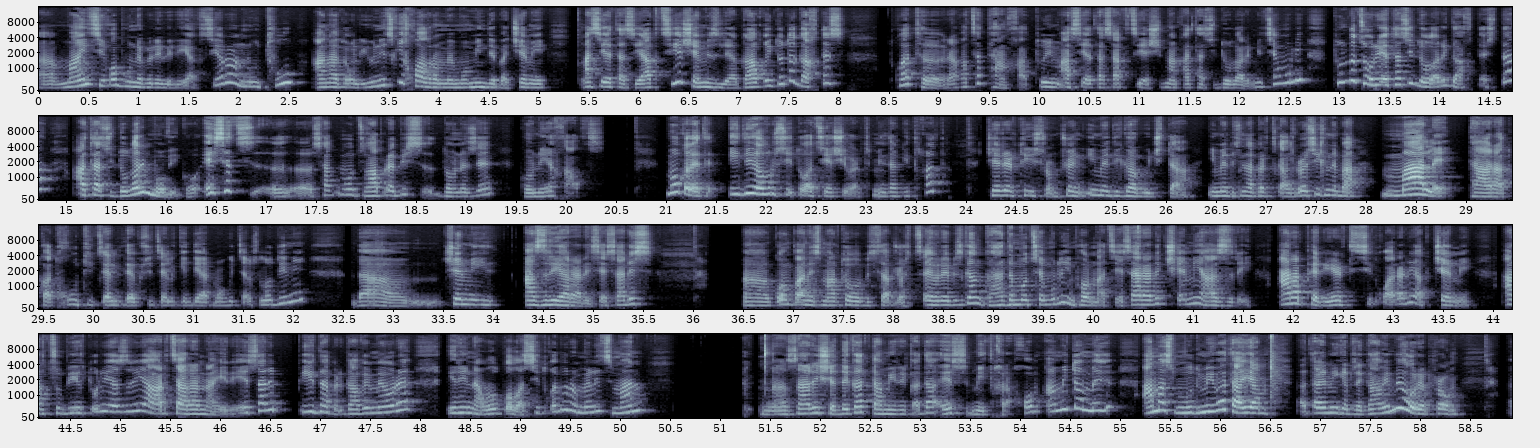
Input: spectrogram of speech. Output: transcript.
მაინც იყო ბუნებრივი რეაქცია, რომ ნუ თუ ანატოლი იუნიცკი ხვალ რომ მე მომინდება ჩემი 100000 აქცია, შემიძლია გავყიდო და გახდეს ვთქვათ, რაღაცა თანხა. თუ იმ 100000 აქციაში მაგ 1000 დოლარი მიცემული, თუნდაც 2000 დოლარი გახდეს და 1000 დოლარი მოვიგო. ესეც საკმაოდ ზღაპრების დონეზე გონია ხალხს. მოკლედ, იდეალურ სიტუაციაში ვართ, მინდა გითხრათ. ჯერ ერთი ის რომ ჩვენ იმედი გაგვიჩნდა, იმედის ნაბერწკალ რო ეს იქნება მალე და არა თქვა 5 წელი და 6 წელი კიდე არ მოგვიწევს ლოდინი და ჩემი აზრი არ არის, ეს არის კომპანიის მართლობის საბჭოს წევრებისგან გადმოცემული ინფორმაცია. ეს არ არის ჩემი აზრი. არაფერი ერთი სიტყვა არ არის აქ ჩემი. არც სუბიექტური აზრია, არც არანაირი. ეს არის პირდაპირ გავიმეორე ირინა ვოლკოვას სიტყვები, რომელიც მან ზარის შედეგად დამირეკა და ეს მითხრა, ხომ? ამიტომ მე ამას მუდმივად აი ამ ტრენინგებზე გავიმეორებ, რომ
